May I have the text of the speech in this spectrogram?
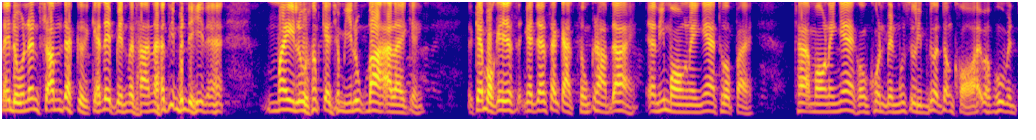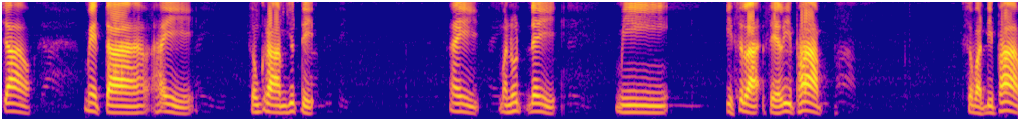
ในโดนัลด์ทรัมป์ถ้าเกิดแกได้เป็นประธานาธิบดีนะไม่รู้แกจะมีลูกบ้าอะไรแกแกบอกแกจะแกจะสกัดสงครามได้ อันนี้มองในแง่ทั่วไป ถ้ามองในแง่ของคนเป็นมุสลิมก็ต้องขอให้พระผู้เป็นเจ้า เมตตาให้สงครามยุติ ให้มนุษย์ได้มีอิสระเสรีภาพ สวัสดิภาพ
